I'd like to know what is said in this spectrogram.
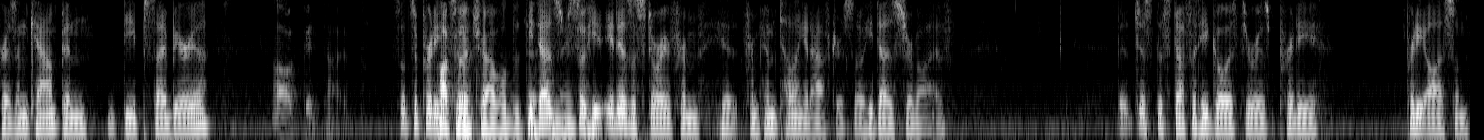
prison camp in deep Siberia. Oh, good times. So it's a pretty Popular so travel He does. destination. So he it is a story from hi from him telling it after. So he does survive. But just the stuff that he goes through is pretty, pretty awesome.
